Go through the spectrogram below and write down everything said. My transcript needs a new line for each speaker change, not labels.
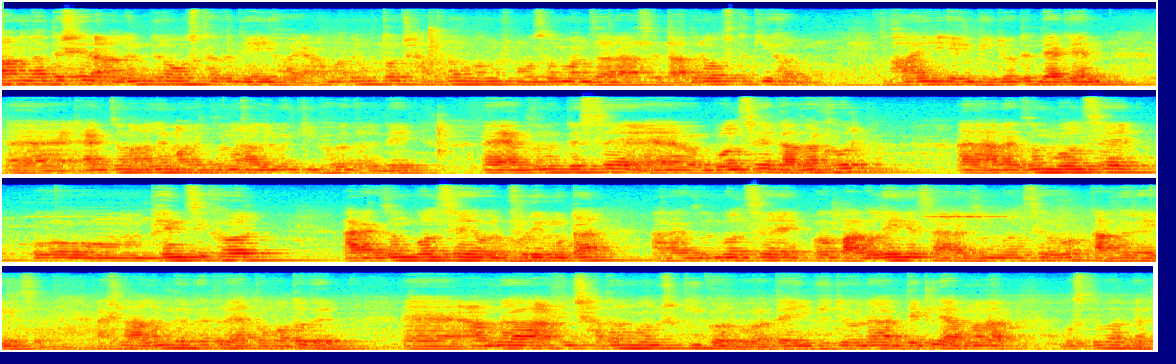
বাংলাদেশের আলেমদের অবস্থা যদি এই হয়, আমাদের মতন সাধারণ মানুষ, মুসলমান যারা আছে, তাদের অবস্থা কি হবে? ভাই, এই ভিডিওতে দেখেন একজন আলেম আরেকজনের আলেমে কীভাবে গালি দেয়? একজনের দেশে বলছে গাঁজাখোর আর একজন বলছে, ও ফেন্সিখোর আর একজন বলছে ওর ভুড়ি মোটা আর একজন বলছে ও পাগল হয়ে গেছে আর একজন বলছে ও কাফের হয়ে গেছে। আসলে আলমদের ভেতরে এত মতভেদ আমরা আসলে সাধারণ মানুষ কি করব? তাই এই ভিডিওটা দেখলে আপনারা বুঝতে পারবেন।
